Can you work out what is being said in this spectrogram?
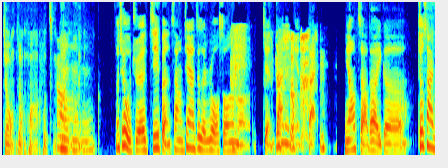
交往状况啊，或怎么样嗯嗯嗯。而且我觉得基本上现在这个肉搜那么简单的年代，你要找到一个，就算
